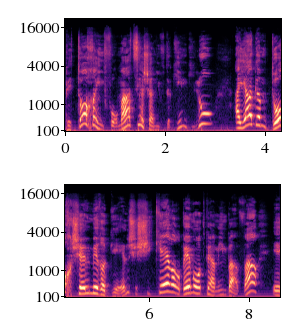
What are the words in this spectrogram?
בתוך האינפורמציה שהנבדקים גילו היה גם דוח של מרגל ששיקר הרבה מאוד פעמים בעבר אה,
